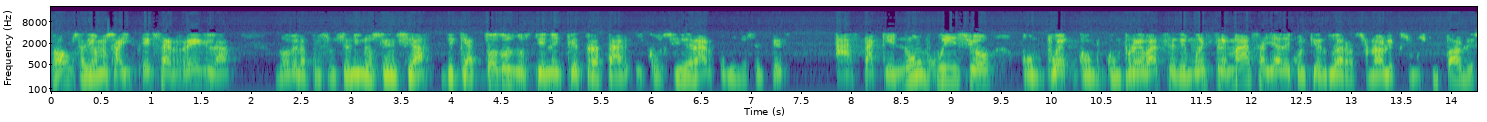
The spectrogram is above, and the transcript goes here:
¿no? O sea, digamos, hay esa regla, ¿no? De la presunción de inocencia, de que a todos los tienen que tratar y considerar como inocentes hasta que en un juicio con, con, pruebas se demuestre más allá de cualquier duda razonable que somos culpables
